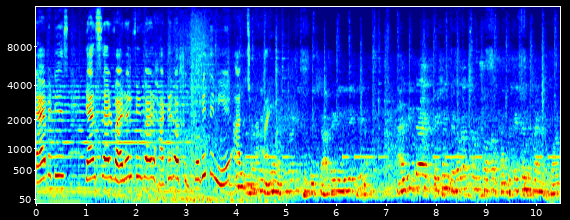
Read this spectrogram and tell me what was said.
ডায়াবেটিস, ক্যান্সার, ভাইরাল ফিভার, হার্টের অসুখ প্রভৃতি নিয়ে আলোচনা হয়। Should be started immediately. And if the patient develops some sort of complications at one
